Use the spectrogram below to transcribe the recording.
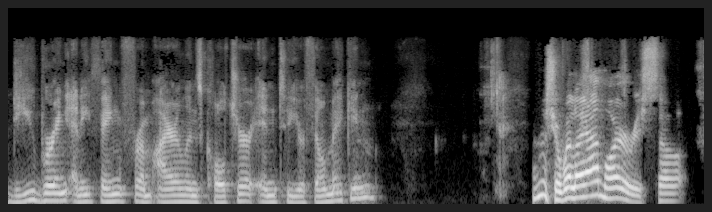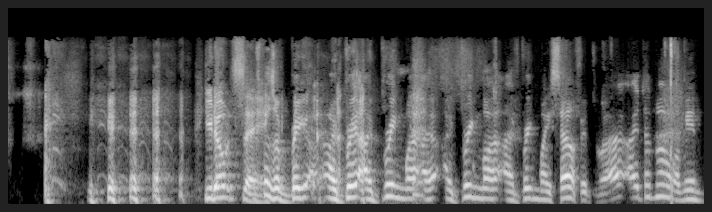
Do you bring anything from Ireland's culture into your filmmaking? I'm not sure. Well, I am Irish, so you don't I say. suppose I bring, I bring, I bring my, I, I bring my, I bring myself into it. I, I don't know. I mean,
